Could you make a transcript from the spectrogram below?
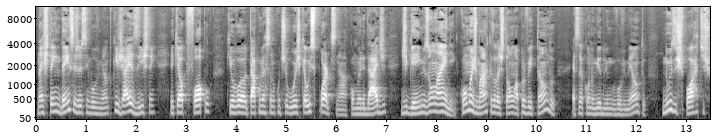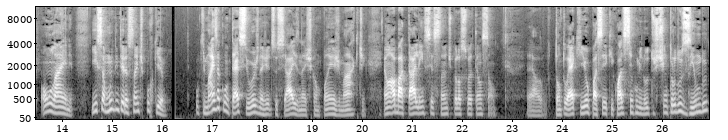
nas tendências desse envolvimento que já existem e que é o foco que eu vou estar conversando contigo hoje, que é o esportes, né? a comunidade de games online. Como as marcas elas estão aproveitando essa economia do envolvimento nos esportes online. E isso é muito interessante porque o que mais acontece hoje nas redes sociais, nas campanhas de marketing, é uma batalha incessante pela sua atenção. É, tanto é que eu passei aqui quase cinco minutos te introduzindo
